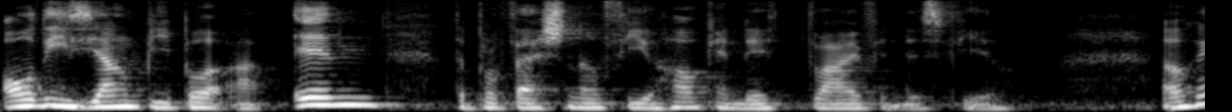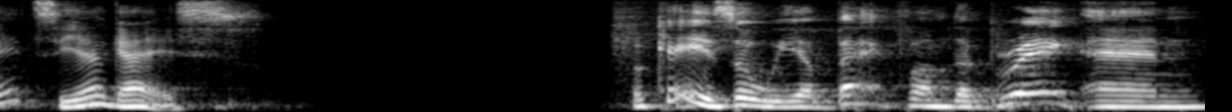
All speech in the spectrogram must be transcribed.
all these young people are in the professional field how can they thrive in this field okay see ya guys okay so we are back from the break and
